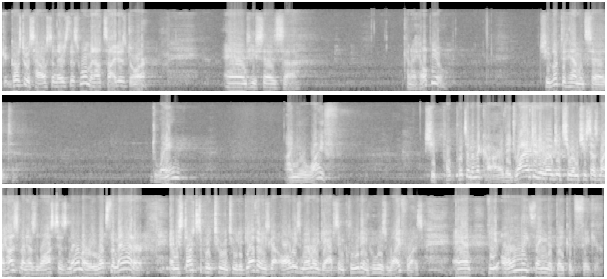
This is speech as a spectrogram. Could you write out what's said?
goes to his house, and there's this woman outside his door. And he says, uh, Can I help you? She looked at him and said, Duane, I'm your wife. She pu- puts him in the car. They drive to the emergency room. She says, My husband has lost his memory. What's the matter? And he starts to put two and two together. And he's got all these memory gaps, including who his wife was. And the only thing that they could figure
